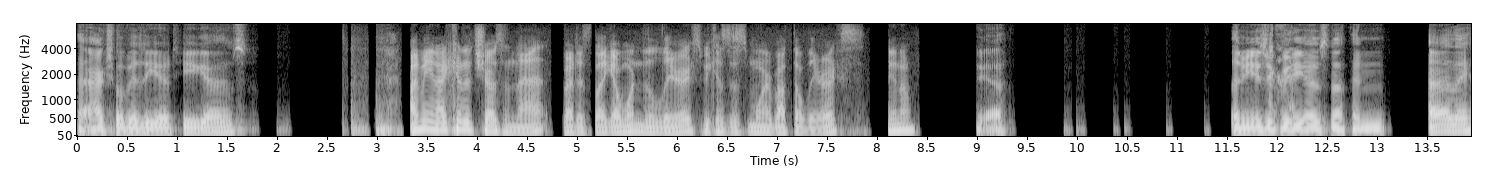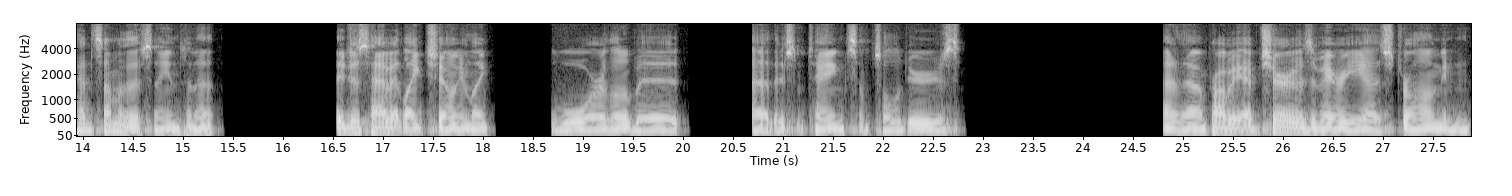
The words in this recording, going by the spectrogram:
the actual video to you guys? I mean, I could have chosen that, but it's like I wanted the lyrics because it's more about the lyrics, you know? Yeah. The music videos, nothing. Uh, they had some of those scenes in it. They just have it like showing like war a little bit. Uh, there's some tanks, some soldiers. I don't know. I'm probably. I'm sure it was a very uh, strong and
